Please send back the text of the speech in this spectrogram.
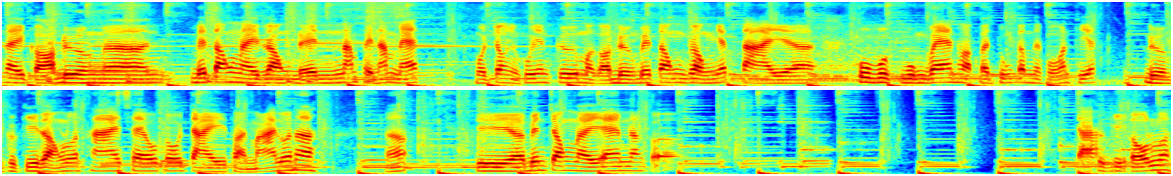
này có đường ờ, bê tông này rộng đến 5,5 m một trong những khu dân cư mà có đường bê tông rộng nhất tại ờ, khu vực vùng ven hoặc là trung tâm thành phố Phan Thiết. Đường cực kỳ rộng luôn hai xe ô tô chạy thoải mái luôn ha. Đó. Thì ờ, bên trong này em đang có giá cực kỳ tốt luôn.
